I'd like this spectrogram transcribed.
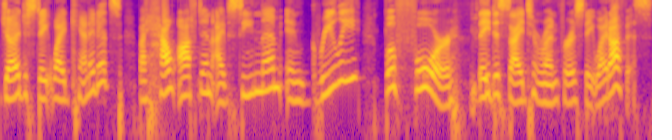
judge statewide candidates by how often I've seen them in Greeley before they decide to run for a statewide office.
